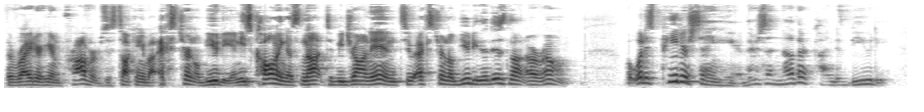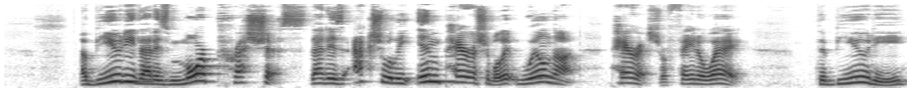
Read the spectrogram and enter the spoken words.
the writer here in Proverbs is talking about external beauty, and he's calling us not to be drawn in to external beauty that is not our own. But what is Peter saying here? There's another kind of beauty a beauty that is more precious, that is actually imperishable. It will not perish or fade away. The beauty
